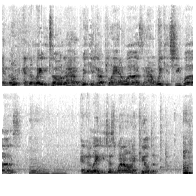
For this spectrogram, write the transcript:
And the and the lady told her how wicked her plan was and how wicked she was, and the lady just went on and killed her. and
